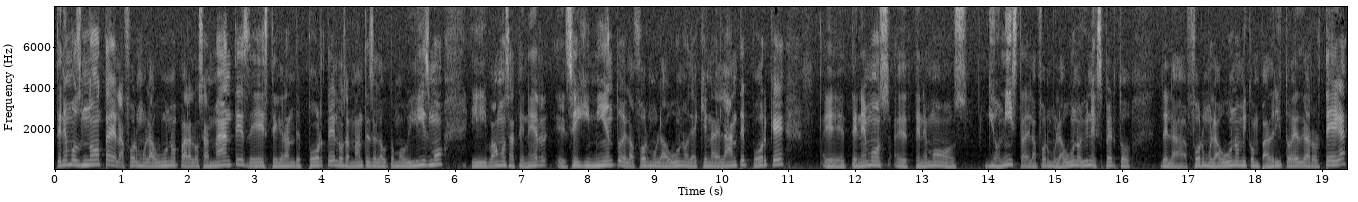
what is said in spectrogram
tenemos nota de la Fórmula 1 para los amantes de este gran deporte, los amantes del automovilismo y vamos a tener eh, seguimiento de la Fórmula 1 de aquí en adelante porque eh, tenemos, tenemos guionista de la Fórmula 1 y un experto de la Fórmula 1, mi compadrito Edgar Ortega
